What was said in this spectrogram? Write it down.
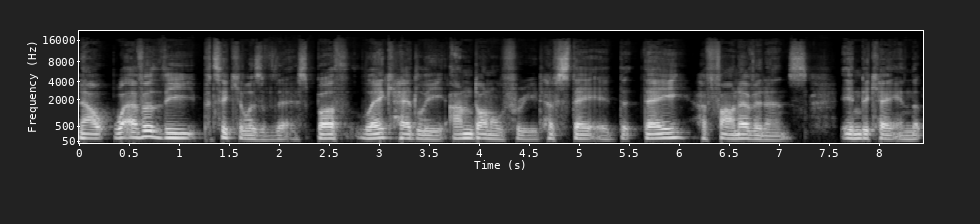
Now, whatever the particulars of this, both Lake Headley and Donald Freed have stated that they have found evidence indicating that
